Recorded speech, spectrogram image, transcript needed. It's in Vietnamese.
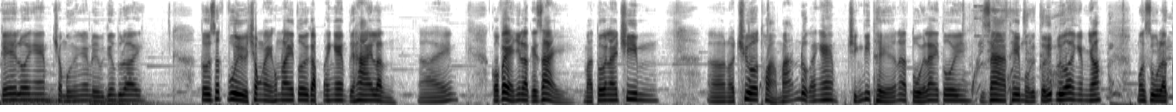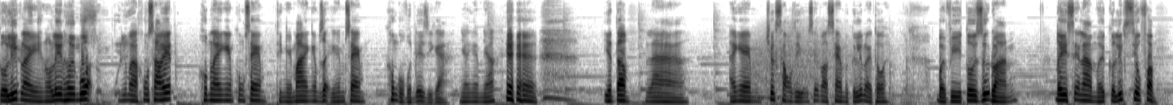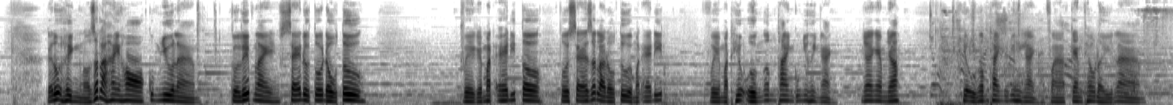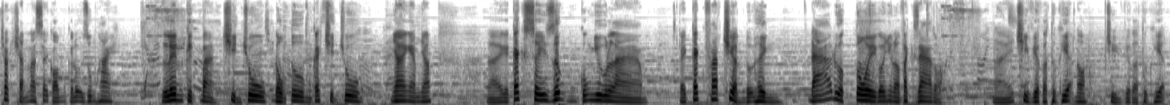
Ok hello anh em, chào mừng anh em đến với Game Today. Tôi rất vui vì trong ngày hôm nay tôi gặp anh em tới hai lần. Đấy. Có vẻ như là cái giải mà tôi livestream uh, Nó chưa thỏa mãn được anh em. Chính vì thế là tối nay tôi ra thêm một cái clip nữa anh em nhá. Mặc dù là clip này nó lên hơi muộn Nhưng mà không sao hết. Hôm nay anh em không xem Thì ngày mai anh em dậy anh em xem. Không có vấn đề gì cả nha anh em nhá. Yên tâm là anh em trước sau gì cũng sẽ vào xem một clip này thôi. Bởi vì tôi dự đoán đây sẽ là mấy clip siêu phẩm. Cái đội hình nó rất là hay ho Cũng như là clip này sẽ được tôi đầu tư Về cái mặt editor. Tôi sẽ rất là đầu tư ở mặt edit Về mặt hiệu ứng âm thanh cũng như hình ảnh. Nha anh em nhá. Hiệu ứng âm thanh cũng như hình ảnh Và kèm theo đấy là chắc chắn là sẽ có một cái nội dung hay. Lên kịch bản chỉn chu Đầu tư một cách chỉn chu. Nha anh em nhá. Đấy, cái cách xây dựng cũng như là cái cách phát triển đội hình đã được tôi coi như là vạch ra rồi. Đấy, chỉ việc là thực hiện thôi Chỉ việc là thực hiện.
